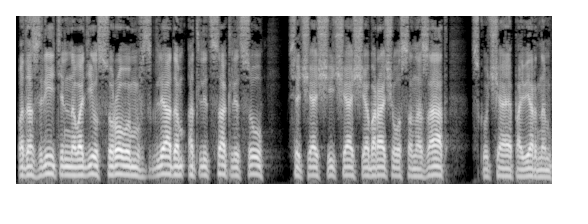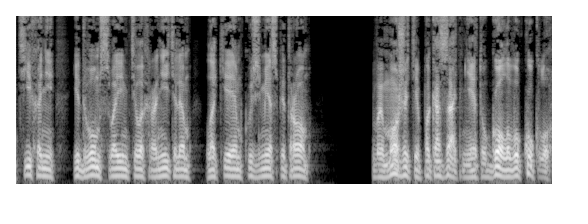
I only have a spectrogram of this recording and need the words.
подозрительно водил суровым взглядом от лица к лицу, все чаще и чаще оборачивался назад, скучая по верным Тихоне и двум своим телохранителям, лакеям Кузьме с Петром. Вы можете показать мне эту голову-куклу?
